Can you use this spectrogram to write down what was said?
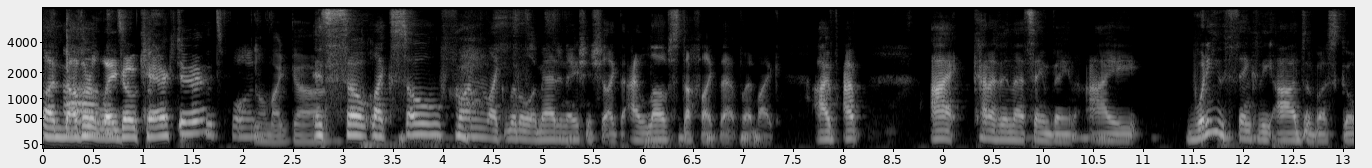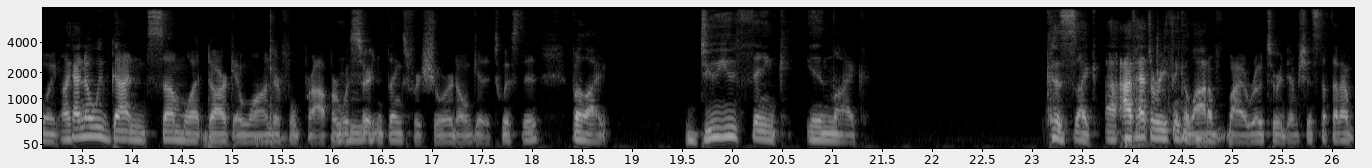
another Oh, that's- Lego character. It's fun. oh my god It's so like so fun, like little imagination shit like that. I love stuff like that. But like I've I've I kind of in that same vein, I what do you think the odds of us going like I know we've gotten somewhat dark and Wanderful proper with Mhm. certain things for sure, don't get it twisted. But like do you think in like because like I've had to rethink a lot of my Road to Redemption stuff that I've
